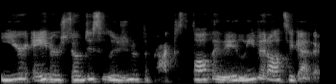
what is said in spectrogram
year eight are so disillusioned with the practice of law that they leave it all together.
